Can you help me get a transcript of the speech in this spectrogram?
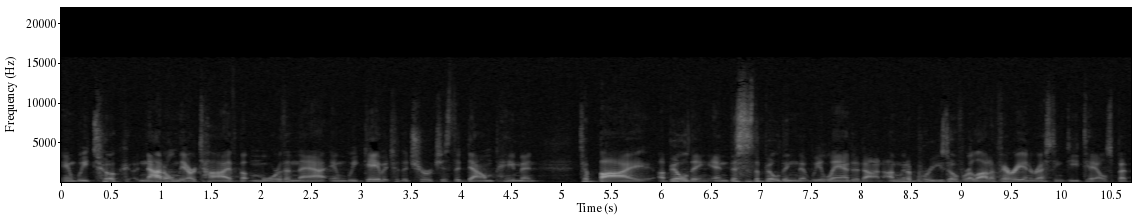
And we took not only our tithe, but more than that, and we gave it to the church as the down payment to buy a building. And this is the building that we landed on. I'm going to breeze over a lot of very interesting details, but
